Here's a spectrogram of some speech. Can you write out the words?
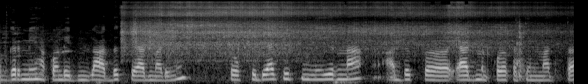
ಒಗ್ಗರಣೆ ಹಾಕೊಂಡಿದ್ನಲ್ಲ, ಅದಕ್ಕೆ ಆ್ಯಡ್ ಮಾಡೀನಿ. ಸೊ ಕುದಿಯಾಕಿಟ್ಟು ನೀರನ್ನ ಅದಕ್ಕೆ ಆ್ಯಡ್ ಮಾಡ್ಕೊಳಕತ್ತೀನಿ ಮತ್ತು.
